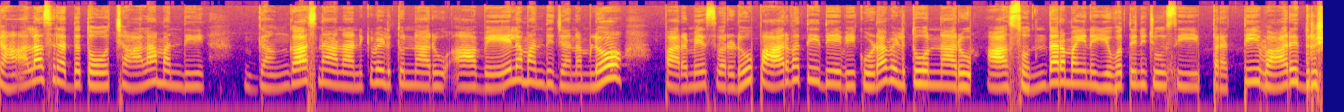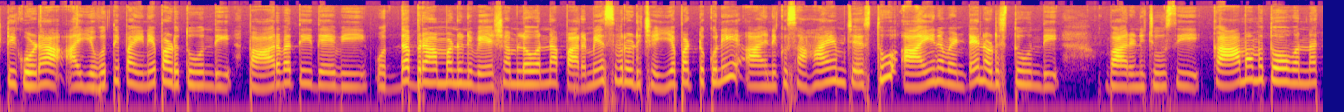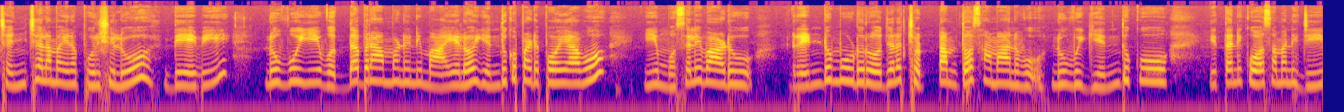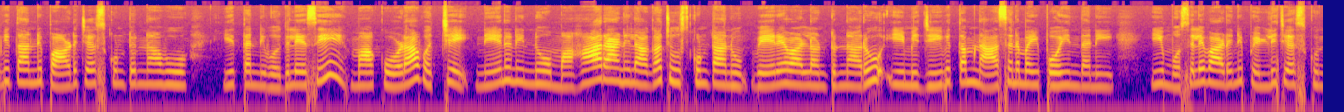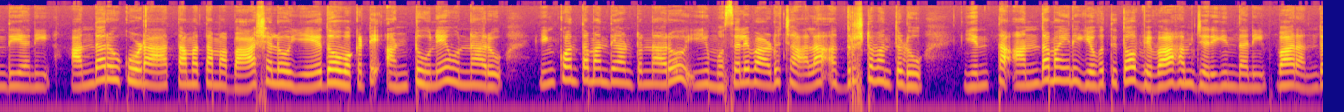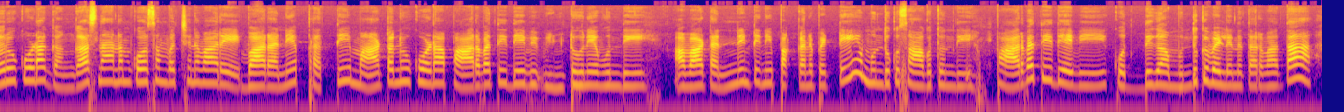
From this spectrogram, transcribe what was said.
చాలా శ్రద్ధతో చాలామంది గంగా స్నానానికి వెళుతున్నారు. ఆ వేల మంది జనంలో పరమేశ్వరుడు పార్వతీదేవి కూడా వెళుతూ ఉన్నారు. ఆ సుందరమైన యువతిని చూసి ప్రతి వారి దృష్టి కూడా ఆ యువతి పైనే పడుతూ ఉంది. పార్వతీదేవి ఉద్ద బ్రాహ్మణుని వేషంలో ఉన్న పరమేశ్వరుడు చెయ్య పట్టుకుని ఆయనకు సహాయం చేస్తూ ఆయన వెంటే నడుస్తూ ఉంది. వారిని చూసి కామముతో ఉన్న చంచలమైన పురుషులు దేవి నువ్వు ఈ వృద్ధ బ్రాహ్మణుని మాయలో ఎందుకు పడిపోయావు? ఈ ముసలివాడు రెండు మూడు రోజుల చుట్టంతో సమానవు. నువ్వు ఎందుకు ఇతని కోసమని జీవితాన్ని పాడు చేసుకుంటున్నావు? ఇతన్ని వదిలేసి మా కూడా వచ్చేయి. నేను నిన్ను మహారాణిలాగా చూసుకుంటాను. వేరే వాళ్ళు అంటున్నారు ఈమె జీవితం నాశనమైపోయిందని. ఈ ముసలివాడిని పెళ్ళి చేసుకుంది అని. అందరూ కూడా తమ తమ భాషలో ఏదో ఒకటి అంటూనే ఉన్నారు. ఇంకొంతమంది అంటున్నారు ఈ ముసలివాడు చాలా అదృష్టవంతుడు. ఇంత అందమైన యువతితో వివాహం జరిగిందని. వారందరూ కూడా గంగా స్నానం కోసం వచ్చిన వారే. వారనే ప్రతి మాటను కూడా పార్వతీదేవి వింటూనే ఉంది. ఆ వాటన్నింటినీ పక్కన పెట్టి ముందుకు సాగుతుంది. పార్వతీదేవి కొద్దిగా ముందుకు వెళ్ళిన తర్వాత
